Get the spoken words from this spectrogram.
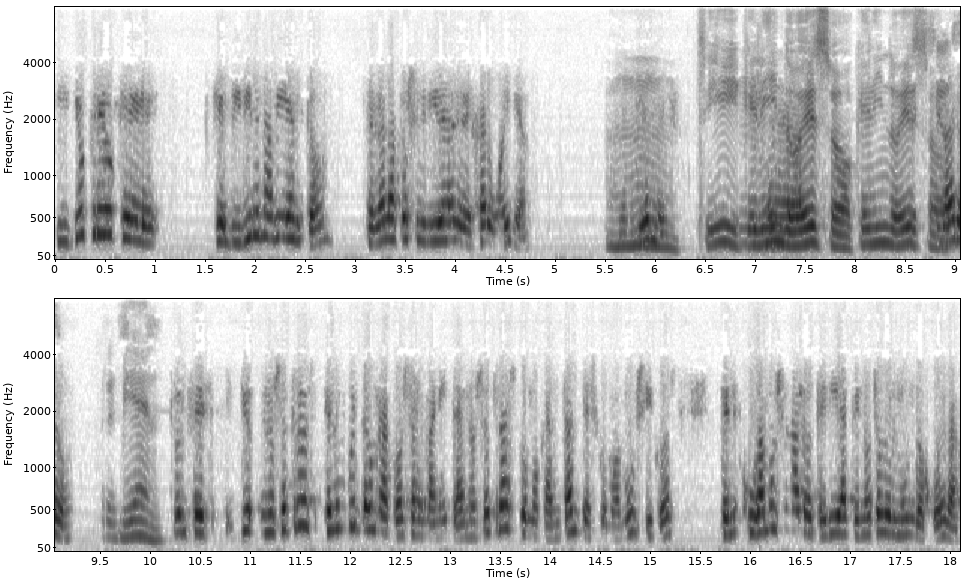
Y yo creo que, que el vivir en abierto te da la posibilidad de dejar huella. ¿Me entiendes? Mm, Sí, qué lindo Eh, eso, qué lindo eso. Claro. Bien. Entonces, yo, nosotros, ten en cuenta una cosa, hermanita, nosotras como cantantes, como músicos, ten- jugamos una lotería que no todo el mundo juega,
